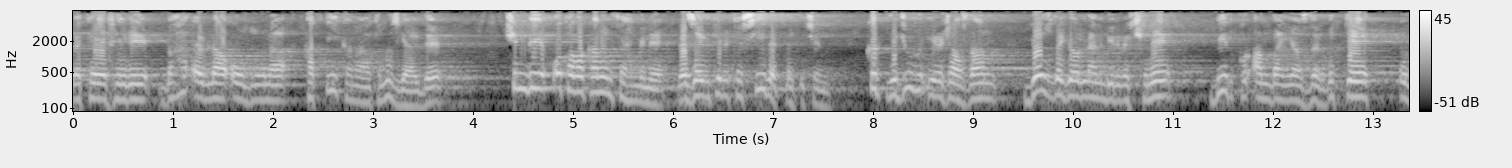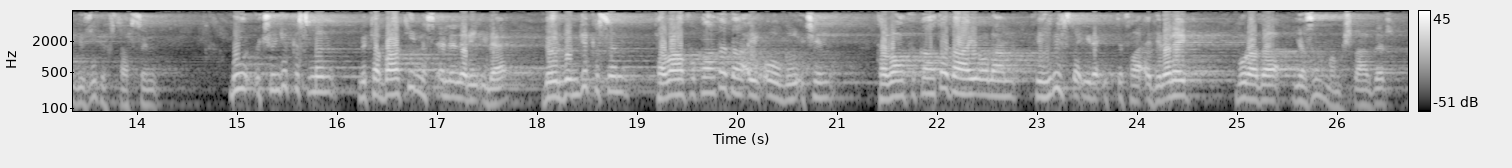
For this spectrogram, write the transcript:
ve tehiri daha evla olduğuna kat'i kanaatımız geldi. Şimdi o tabakanın fehmini ve zevkini teshil etmek için 40 vücuh-u icazdan gözle görülen bir veçini bir Kur'an'dan yazdırdık ki o yüzü göstersin. Bu üçüncü kısmın mütebaki meseleleri ile dördüncü kısım tevafukata dair olduğu için tevafukata dair olan fihriste ile iktifa edilerek burada yazılmamışlardır.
